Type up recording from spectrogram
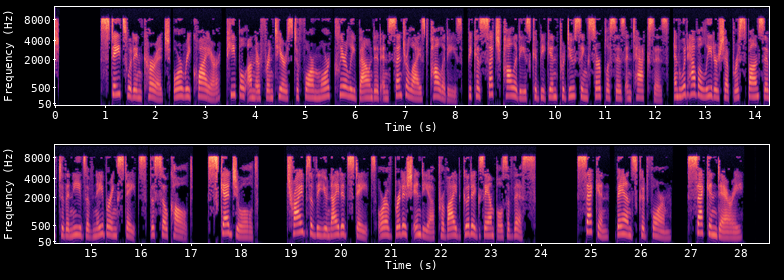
States would encourage or require people on their frontiers to form more clearly bounded and centralized polities, because such polities could begin producing surpluses and taxes, and would have a leadership responsive to the needs of neighboring states the so-called scheduled Tribes of the United States or of British India provide good examples of this. Second, bands could form secondary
